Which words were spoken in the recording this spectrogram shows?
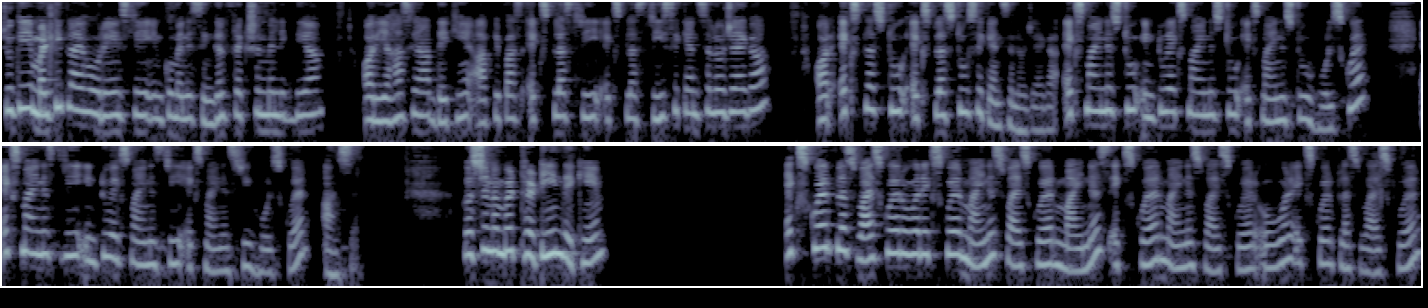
चूँकि ये मल्टीप्लाई हो रहे हैं, इसलिए इनको मैंने सिंगल फ्रैक्शन में लिख दिया। और यहाँ से आप देखें, आपके पास x plus three x plus three से कैंसिल हो जाएगा। और x plus two x plus two से कैंसिल हो जाएगा। x minus two into x minus two x minus two whole square x minus three into x minus three x minus three whole square answer question number thirteen देखें। X square plus y square over x square minus y square minus x square minus y square over x square plus y square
